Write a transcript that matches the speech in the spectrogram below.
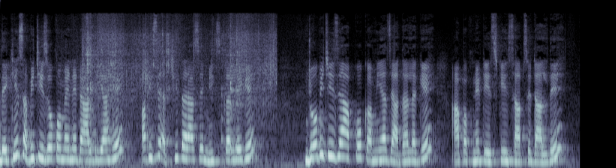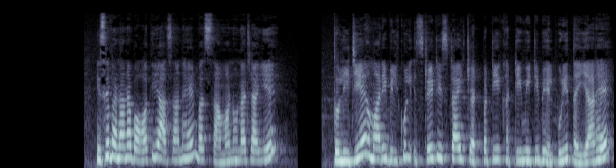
देखिए, सभी चीज़ों को मैंने डाल दिया है। अब इसे अच्छी तरह से मिक्स कर लेंगे। जो भी चीज़ें आपको कम या ज़्यादा लगे, आप अपने टेस्ट के हिसाब से डाल दें। इसे बनाना बहुत ही आसान है, बस सामान होना चाहिए। तो लीजिए, हमारी बिल्कुल स्ट्रेट स्टाइल चटपटी खट्टी मीठी भेलपूरी तैयार है।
